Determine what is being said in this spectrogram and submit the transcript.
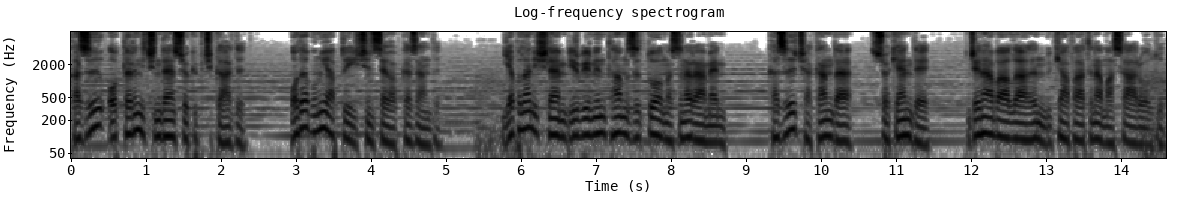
Kazığı otların içinden söküp çıkardı. O da bunu yaptığı için sevap kazandı. Yapılan işlem birbirinin tam zıttı olmasına rağmen kazığı çakan da, söken de Cenab-ı Allah'ın mükafatına mazhar oldu.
